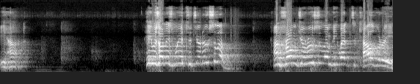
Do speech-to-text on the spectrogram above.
he had. He was on his way to Jerusalem. And from Jerusalem he went to Calvary.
